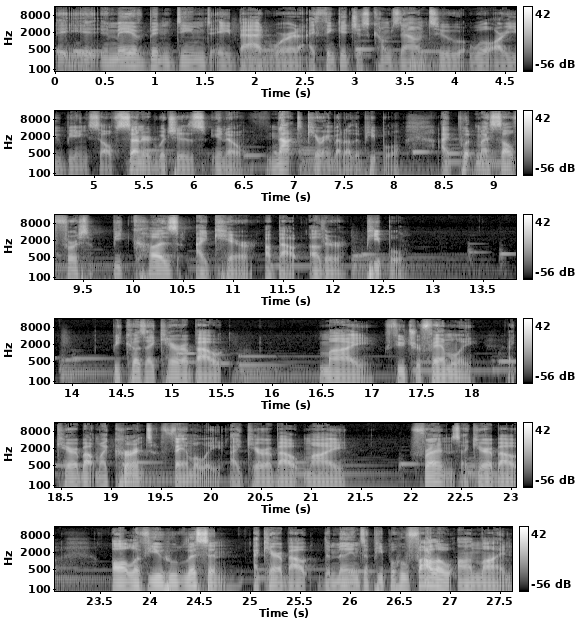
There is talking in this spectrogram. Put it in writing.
it, it, may have been deemed a bad word. I think it just comes down to, well, are you being self centered, which is, you know, not caring about other people. I put myself first because I care about other people, because I care about my future family. I care about my current family. I care about my friends. I care about all of you who listen. I care about the millions of people who follow online.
